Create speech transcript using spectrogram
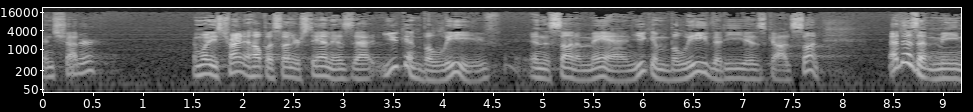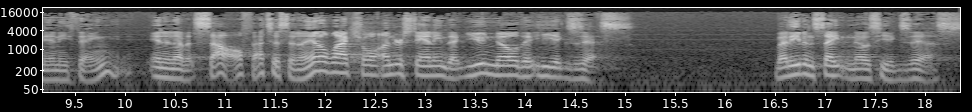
and shudder. And what he's trying to help us understand is that you can believe in the Son of Man, you can believe that he is God's Son. That doesn't mean anything in and of itself. That's just an intellectual understanding that you know that he exists. But even Satan knows he exists.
